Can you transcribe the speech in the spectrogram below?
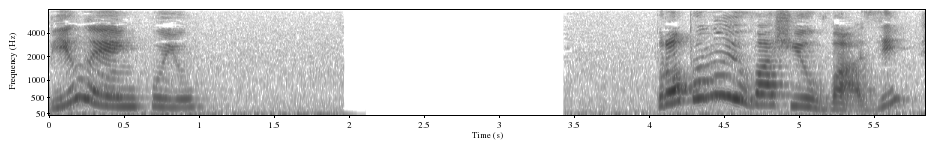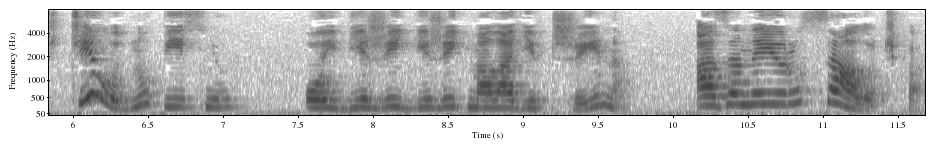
біленькою. Пропоную вашій увазі ще одну пісню. Ой, біжить, біжить мала дівчина, а за нею русалочка.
